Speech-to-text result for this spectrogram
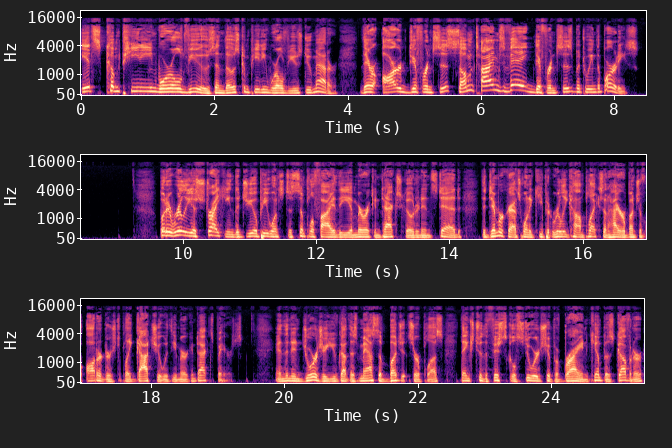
It's competing worldviews, and those competing worldviews do matter. There are differences, sometimes vague differences, between the parties. But it really is striking. The GOP wants to simplify the American tax code, and instead, the Democrats want to keep it really complex and hire a bunch of auditors to play gotcha with the American taxpayers. And then in Georgia, you've got this massive budget surplus thanks to the fiscal stewardship of Brian Kemp as governor,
